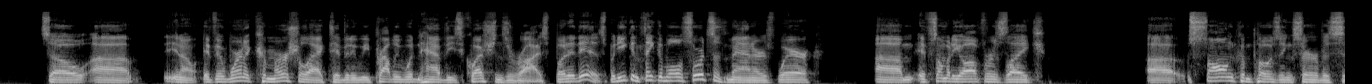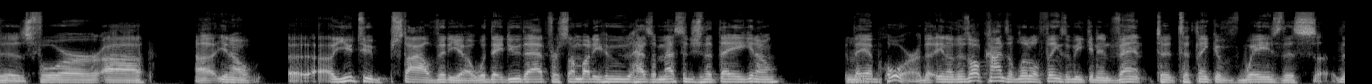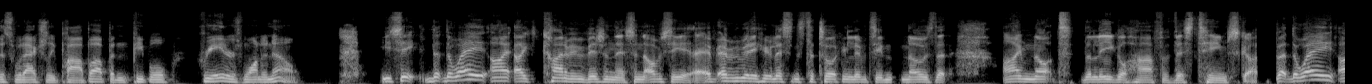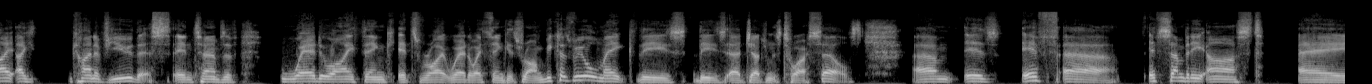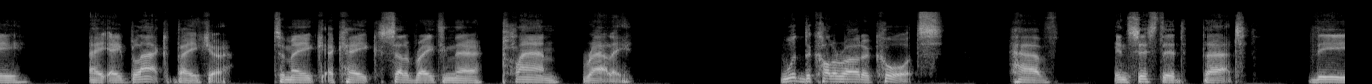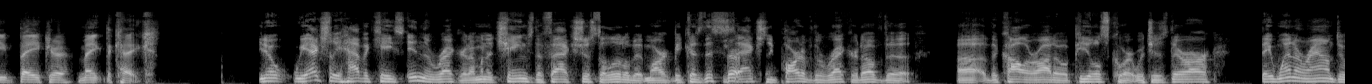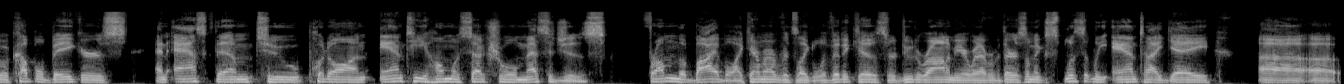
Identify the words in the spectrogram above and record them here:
So, uh, you know, if it weren't a commercial activity, we probably wouldn't have these questions arise. But it is. But you can think of all sorts of manners where, um, if somebody offers like uh, song composing services for, uh, uh, you know, a YouTube style video, would they do that for somebody who has a message that they, you know, they mm. abhor. The, you know, there's all kinds of little things that we can invent to to think of ways this this would actually pop up, and people creators want to know. You see, the, the way I, I kind of envision this, and obviously everybody who listens to Talking Liberty knows that I'm not the legal half of this team, Scott. But the way I, I kind of view this in terms of where do I think it's right? Where do I think it's wrong? Because we all make these these uh, judgments to ourselves. Um, is if uh, if somebody asked a, a a black baker to make a cake celebrating their Klan rally, would the Colorado courts have insisted that the baker make the cake? You know, we actually have a case in the record. I'm going to change the facts just a little bit, Mark, because this sure. is actually part of the record of the uh, the Colorado Appeals Court, which is there are they went around to a couple bakers and asked them to put on anti-homosexual messages from the Bible. I can't remember if it's like Leviticus or Deuteronomy or whatever, but there's some explicitly anti-gay uh, uh,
